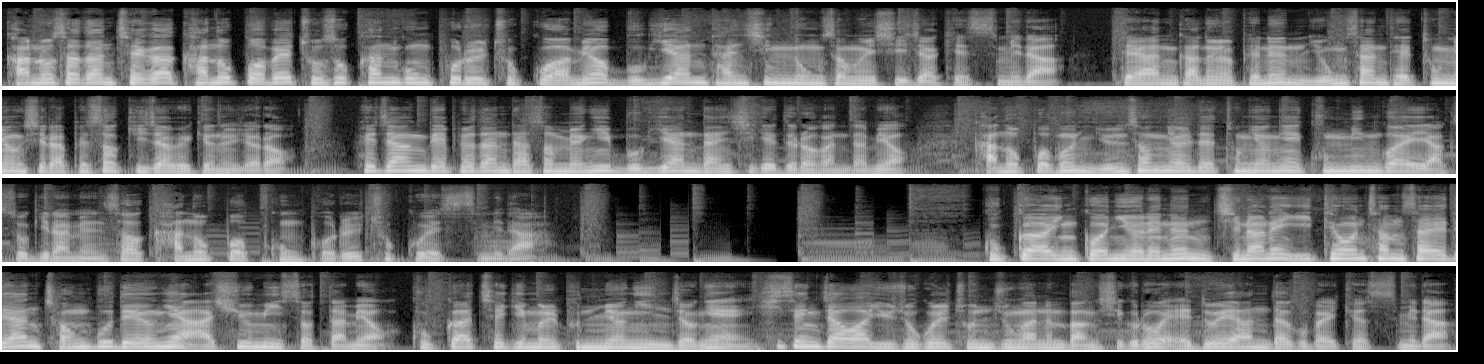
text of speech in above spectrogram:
간호사단체가 간호법에 조속한 공포를 촉구하며 무기한 단식 농성을 시작했습니다. 대한간호협회는 용산 대통령실 앞에서 기자회견을 열어 회장 대표단 5명이 무기한 단식에 들어간다며 간호법은 윤석열 대통령의 국민과의 약속이라면서 간호법 공포를 촉구했습니다. 국가인권위원회는 지난해 이태원 참사에 대한 정부 대응에 아쉬움이 있었다며 국가 책임을 분명히 인정해 희생자와 유족을 존중하는 방식으로 애도해야 한다고 밝혔습니다.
